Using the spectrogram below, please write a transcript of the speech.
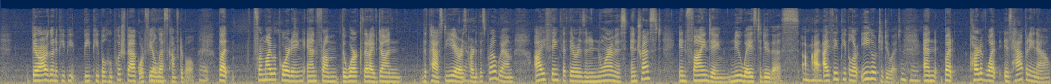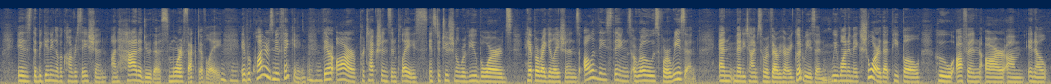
there are going to be, pe- be people who push back or feel Yeah. less comfortable. Right. But from my reporting and from the work that I've done the past year as part of this program, I think that there is an enormous interest in finding new ways to do this. Mhm. I, I think people are eager to do it. Mhm. And but part of what is happening now is the beginning of a conversation on how to do this more effectively. Mhm. It requires new thinking. Mhm. There are protections in place, institutional review boards, HIPAA regulations, all of these things arose for a reason. And many times for a very, very good reason. We want to make sure that people who often are um, in a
